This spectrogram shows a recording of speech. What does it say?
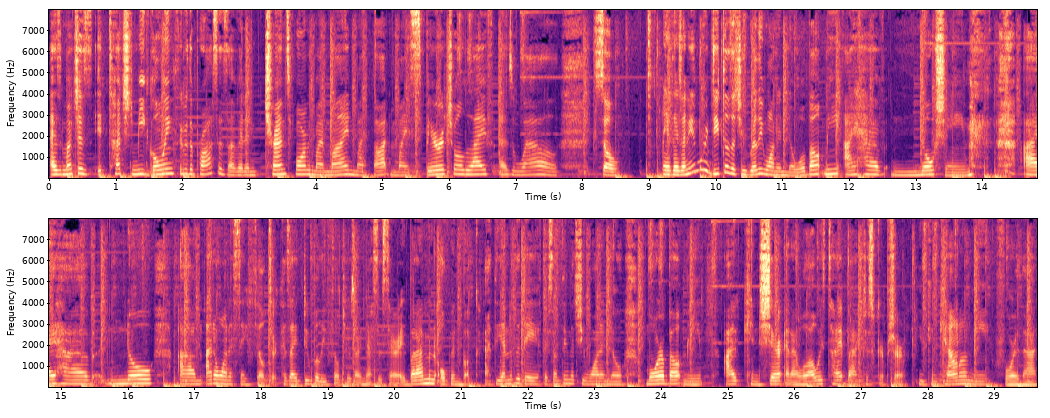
as much as it touched me going through the process of it and transformed my mind, my thought, my spiritual life as well. So, if there's any more details that you really want to know about me, I have no shame. I have no, um, I don't want to say filter because I do believe filters are necessary, but I'm an open book. At the end of the day, if there's something that you want to know more about me, I can share and I will always tie it back to scripture. You can count on me for that.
